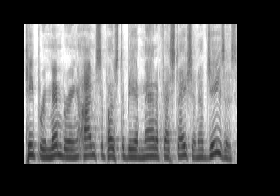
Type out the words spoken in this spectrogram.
keep remembering I'm supposed to be a manifestation of Jesus.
